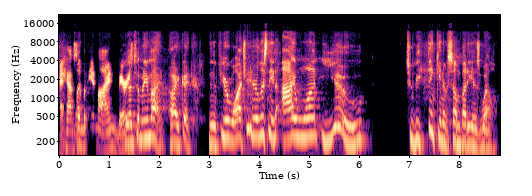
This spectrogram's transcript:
I have somebody in mind. Very have somebody in mind. All right, good. If you're watching or listening, I want you to be thinking of somebody as well.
